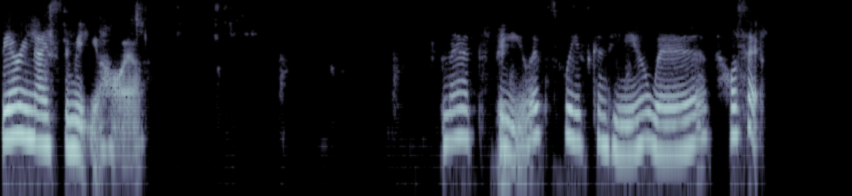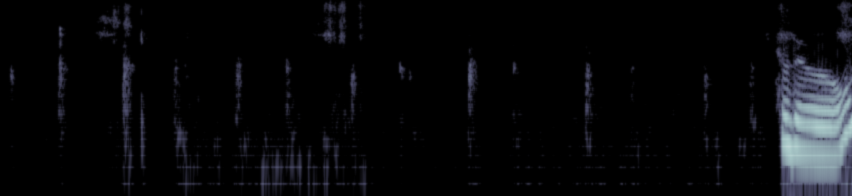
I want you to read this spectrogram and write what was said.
very nice to meet you, Joel. Let's see. Let's please continue with Jose. Hello.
